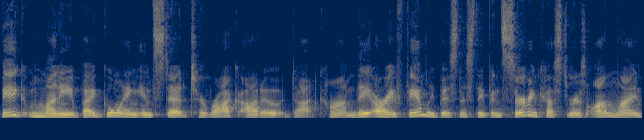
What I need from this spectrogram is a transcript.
big money by going instead to rockauto.com. They are a family business. They've been serving customers online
